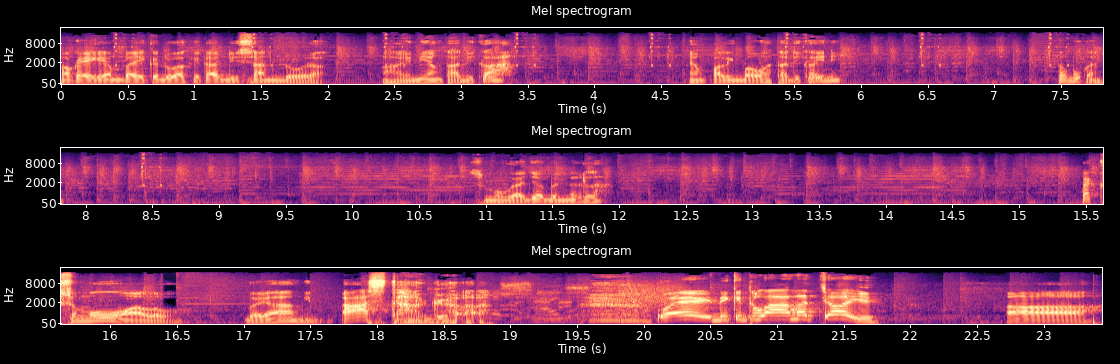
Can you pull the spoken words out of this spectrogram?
Oke, gameplay kedua kita di Sandora. Ah, ini yang tadi kah? Yang paling bawah tadi kah ini? Atau bukan? Semoga aja bener lah. Pack semua loh. Bayangin. Astaga. Woi, dikit banget coy. Ah.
